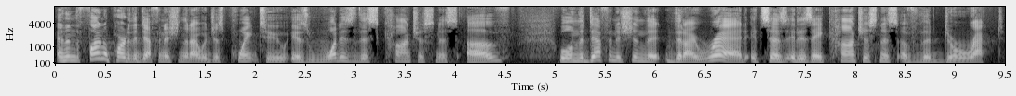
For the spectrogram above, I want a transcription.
And then the final part of the definition that I would just point to is what is this consciousness of? Well, in the definition that, that I read, it says it is a consciousness of the direct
